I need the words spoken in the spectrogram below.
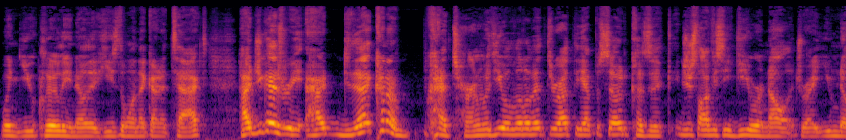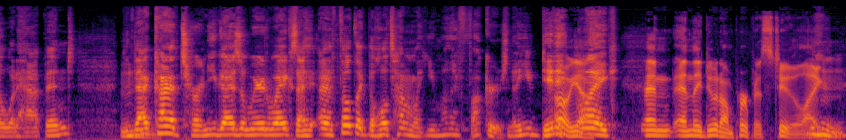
when you clearly know that he's the one that got attacked. How did you guys re? How did that kind of kind of turn with you a little bit throughout the episode? Because it just obviously viewer knowledge, right? You know what happened. Did that Mm-hmm. kind of turn you guys a weird way? Because I, I felt like the whole time I'm like, you motherfuckers, no, you didn't. Oh, yeah. Like, and and they do it on purpose too. Like Mhm.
